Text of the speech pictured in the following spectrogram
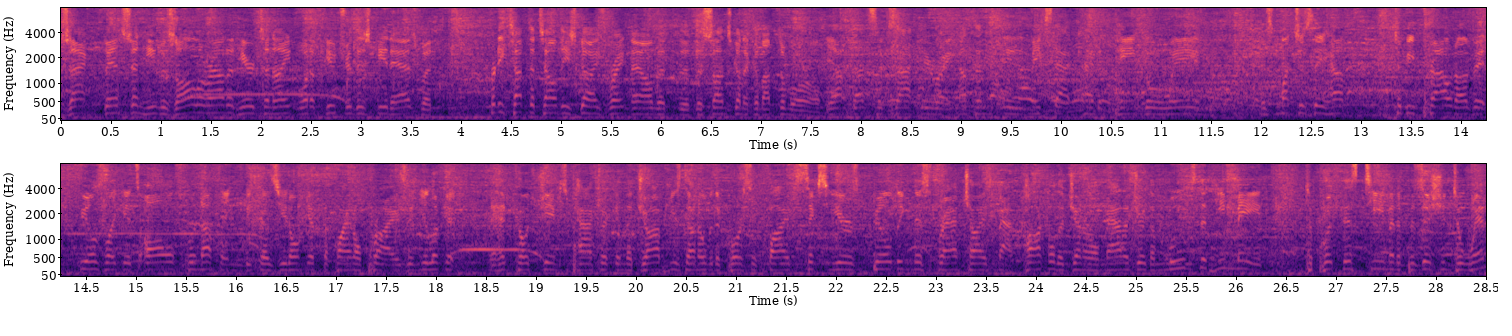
Zach Benson, he was all around it here tonight. What a future this kid has, but pretty tough to tell these guys right now that the, the sun's going to come up tomorrow. Yeah, that's exactly right. Nothing makes that kind of pain go away. And as much as they have to be proud of, it feels like it's all for nothing because you don't get the final prize. And you look at the head coach, James Patrick, and the job he's done over the course of five, six years building this franchise. Matt Cockell, the general manager, the moves that he made to put this team in a position to win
